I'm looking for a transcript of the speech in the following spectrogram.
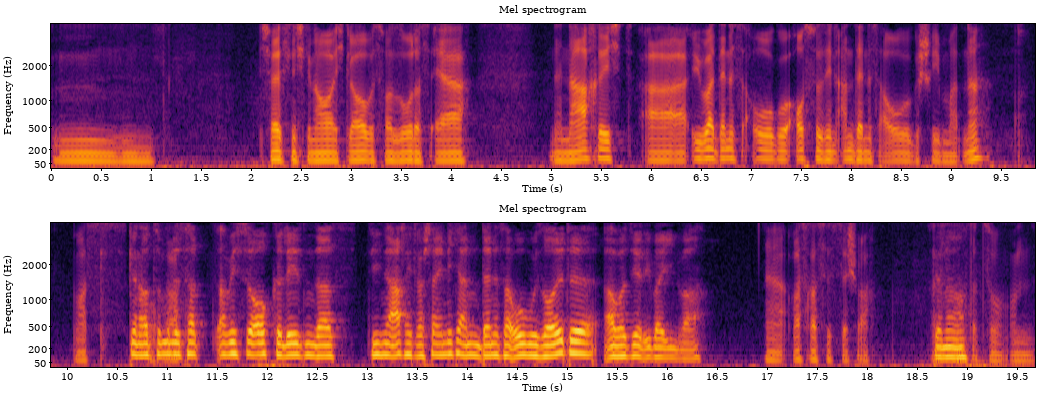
mm, ich weiß nicht genau, ich glaube, es war so, dass er eine Nachricht äh, über Dennis Aogo aus Versehen an Dennis Aogo geschrieben hat, ne? Was genau, zumindest habe ich so auch gelesen, dass die Nachricht wahrscheinlich nicht an Dennis Aogo sollte, aber sie halt über ihn war. Ja, was rassistisch war. Das genau. dazu. Und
